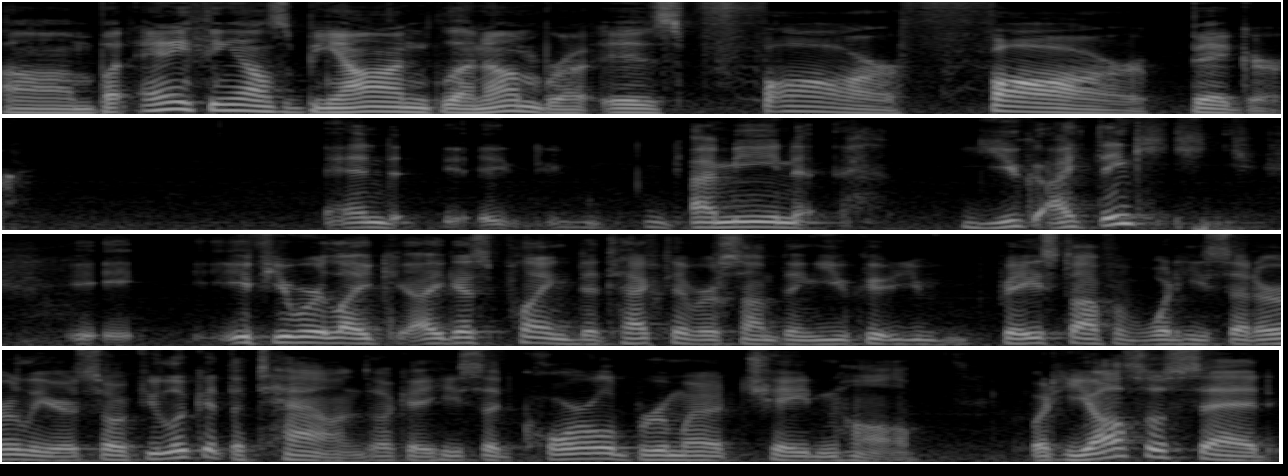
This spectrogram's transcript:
Um, but anything else beyond Glenumbra is far, far bigger. And I mean, you. I think he- if you were like, I guess playing detective or something, you could you based off of what he said earlier. So if you look at the towns, okay, he said Chorrol, Bruma, Cheydinhal, but he also said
